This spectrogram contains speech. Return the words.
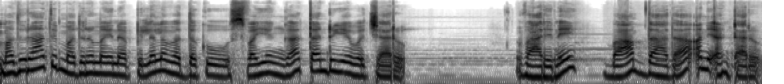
మధురాతి మధురమైన పిల్లల వద్దకు స్వయంగా తండ్రియే వచ్చారు. వారినే బాబ్ దాదా అని అంటారు.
